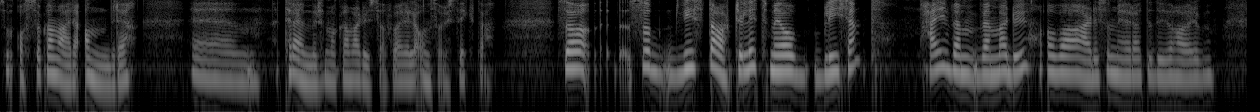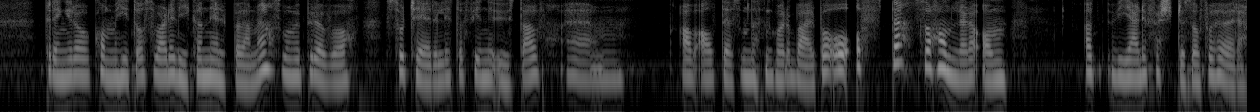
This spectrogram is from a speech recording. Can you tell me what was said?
som også kan være andre eh, traumer som man kan være utsatt for, eller omsorgssvikt. Så, så vi starter litt med å bli kjent. Hei, hvem, hvem er du, og hva er det som gjør at du har, trenger å komme hit til oss? Hva er det vi kan hjelpe deg med? Så må vi prøve å sortere litt og finne ut av, eh, av alt det som dette går og bærer på. Og ofte så handler det om at vi er de første som får høre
